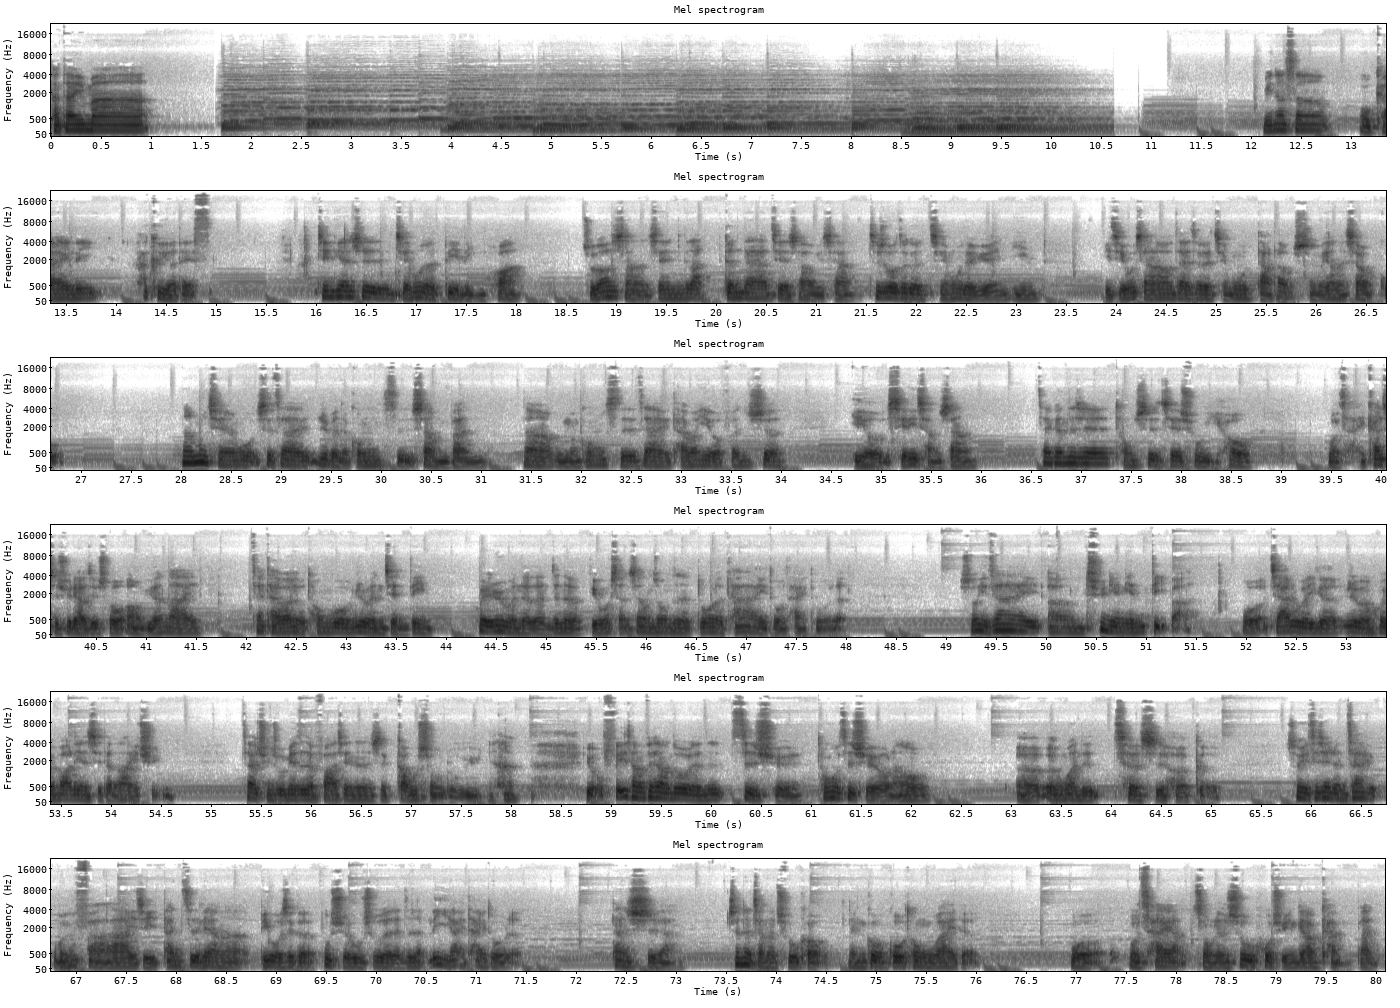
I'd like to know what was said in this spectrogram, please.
ただいま。皆さん、おかえり、はくよです。今天是节目的第零话，主要是想先跟跟大家介绍一下制作这个节目的原因，以及我想要在这个节目达到什么样的效果。 那目前我是在日本的公司上班，那我们公司在台湾也有分社，也有协力厂商。在跟这些同事接触以后，我才开始去了解说，哦，原来在台湾有通过日文检定，会日文的人真的比我想象中真的多了太多太多了。所以在嗯去年年底吧，我加入了一个日文绘画练习的那一群。在群组面真的发现，真的是高手如云，有非常非常多的人是自学，通过自学哦，然后呃 N 万的测试合格，所以这些人在文法啊以及单字量啊，比我这个不学无术的人真的厉害太多了。但是啊，真的讲得出口，能够沟通无碍的，我我猜啊，总人数或许应该要砍半。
